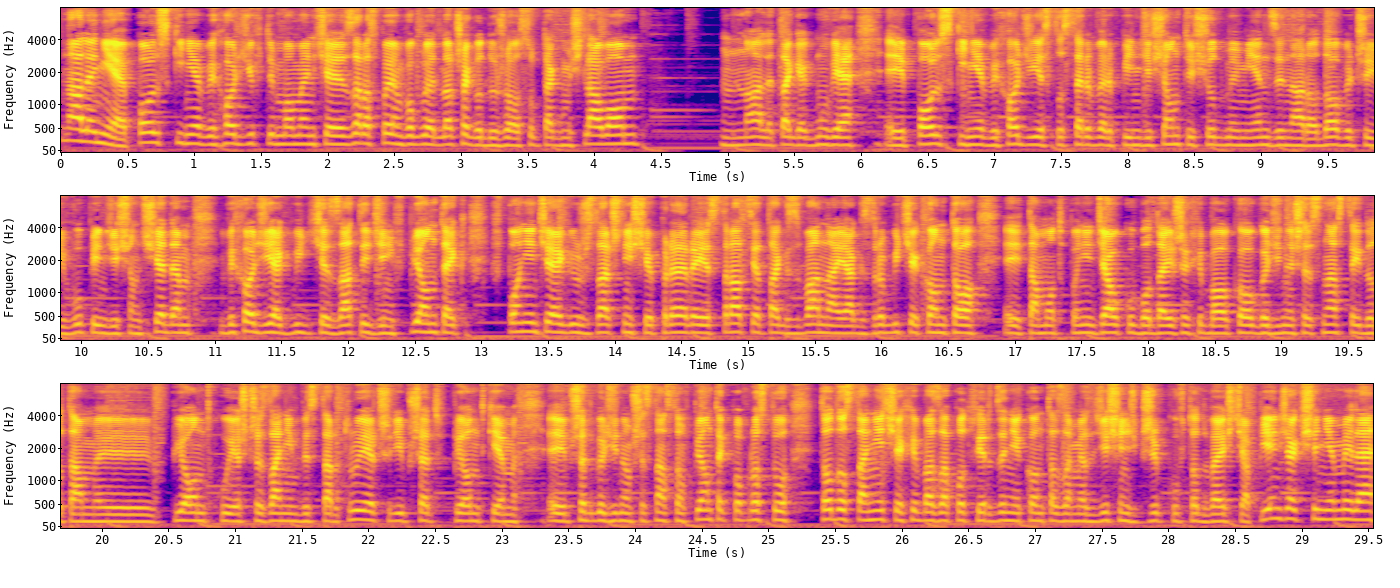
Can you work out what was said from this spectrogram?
no ale nie, polski nie wychodzi w tym momencie. Zaraz powiem w ogóle dlaczego dużo osób tak myślało. No ale tak jak mówię, y, polski nie wychodzi, jest to serwer 57 międzynarodowy, czyli W57. Wychodzi jak widzicie za tydzień w piątek. W poniedziałek już zacznie się prerejestracja tak zwana, jak zrobicie konto y, tam od poniedziałku bodajże chyba około godziny 16 do tam y, piątku jeszcze zanim wystartuje, czyli przed piątkiem, przed godziną 16 w piątek po prostu, to dostaniecie chyba za potwierdzenie konta zamiast 10 grzybków to 25 jak się nie mylę,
